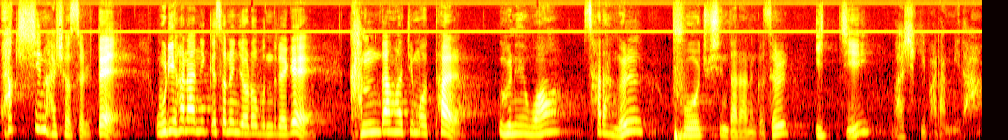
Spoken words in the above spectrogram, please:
확신하셨을 때 우리 하나님께서는 여러분들에게 감당하지 못할 은혜와 사랑을 부어 주신다라는 것을 잊지 마시기 바랍니다.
